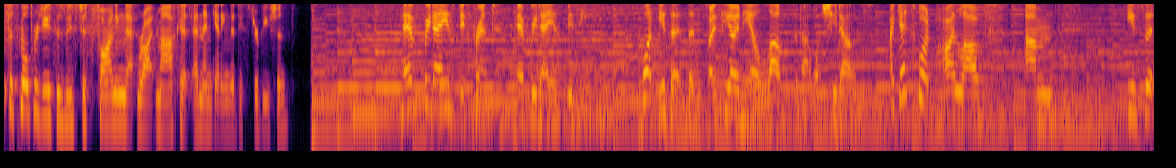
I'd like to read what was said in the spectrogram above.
for small producers is just finding that right market and then getting the distribution. Every day is different, every day is busy. What is it that Sophie O'Neil loves about what she does? I guess what I love um, is that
